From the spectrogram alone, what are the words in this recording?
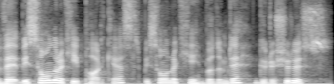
Ve bir sonraki podcast, bir sonraki bölümde görüşürüz.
